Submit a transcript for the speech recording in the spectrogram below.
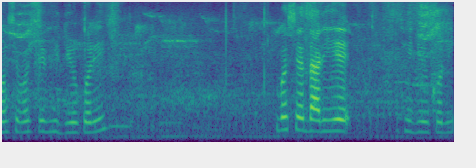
বসে বসে ভিডিও করি। বসে দাঁড়িয়ে ভিডিও করি।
